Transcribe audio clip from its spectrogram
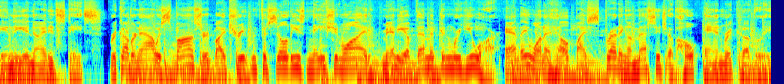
in the United States. Recover Now is sponsored by treatment facilities nationwide. Many of them have been where you are, and they want to help by spreading a message of hope and recovery.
